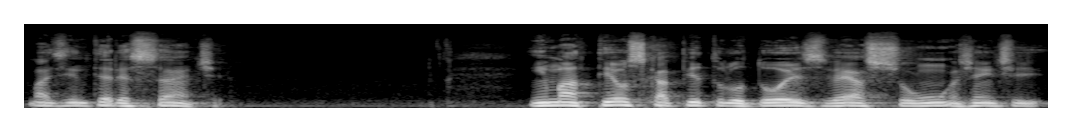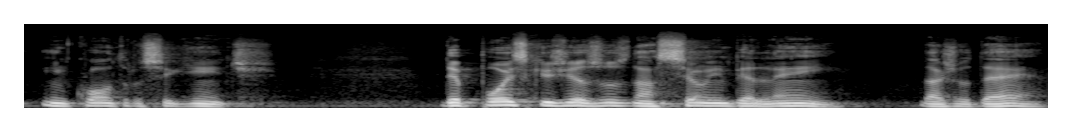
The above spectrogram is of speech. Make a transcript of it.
Mas interessante, em Mateus capítulo 2, verso 1, a gente encontra o seguinte: depois que Jesus nasceu em Belém, da Judéia,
